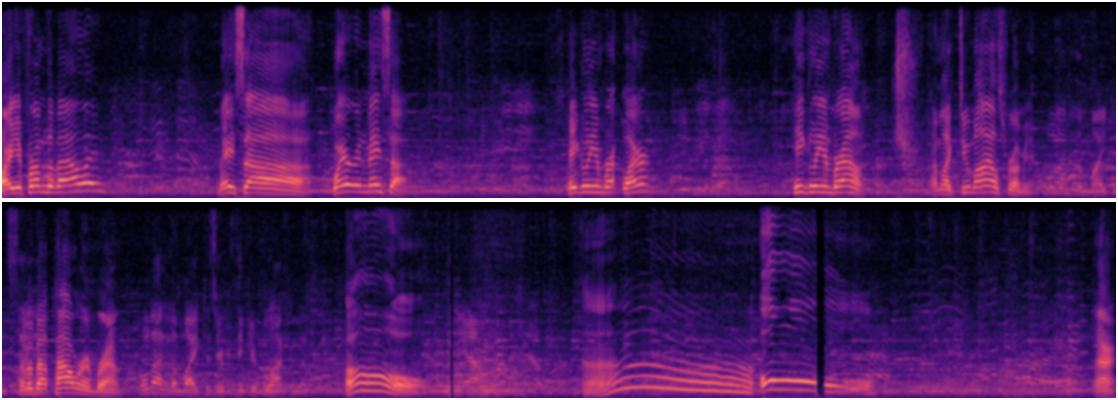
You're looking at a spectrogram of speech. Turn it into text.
Are you from the valley? Mesa. Where in Mesa? Higley and Brown. Where? Higley and Brown. I'm like two miles from you. Hold on to the mic and say I'm about Power and Brown. Hold on to the mic because you think you're blocking them. Oh. Yeah. Ah. Oh. All right.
